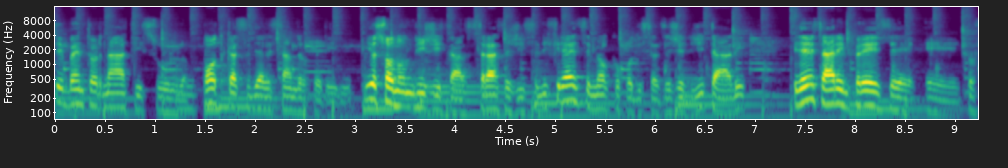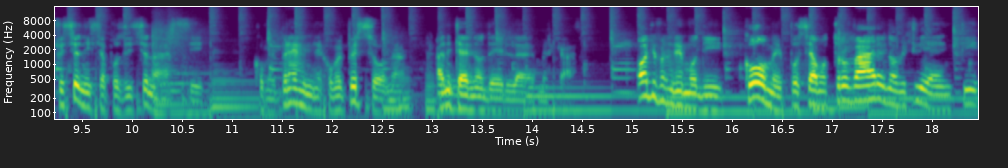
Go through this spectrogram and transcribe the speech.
tutti e bentornati sul podcast di Alessandro Perini. Io sono un digital strategist di Firenze, mi occupo di strategie digitali e di aiutare imprese e professionisti a posizionarsi come brand, come persona all'interno del mercato. Oggi parleremo di come possiamo trovare nuovi clienti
